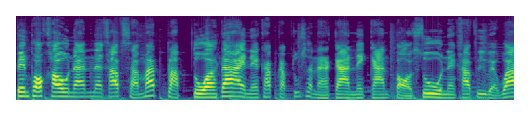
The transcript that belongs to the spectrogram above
เป็นเพราะเขานั้นนะครับสามารถปรับตัวได้นะครับกับทุกสถานการณ์ในการต่อสู้นะครับคือแบบว่า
